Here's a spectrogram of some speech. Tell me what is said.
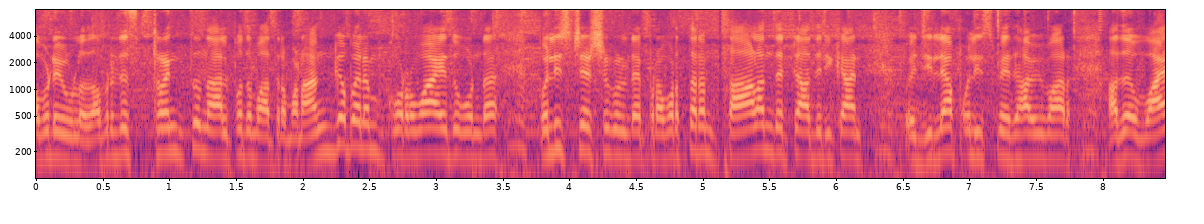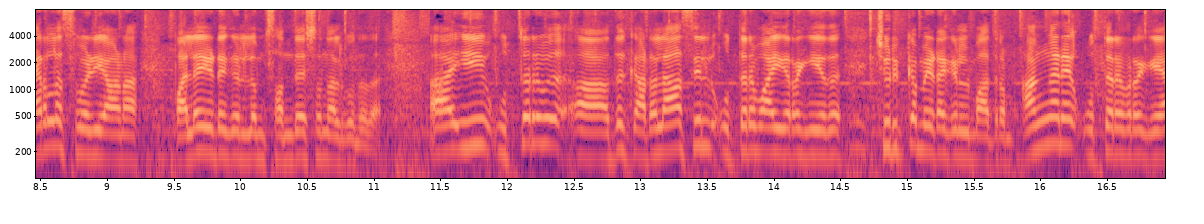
അവിടെയുള്ളത്. അവരുടെ സ്ട്രെങ്ത് നാൽപ്പത് മാത്രമാണ്. അംഗബലം കുറവായതുകൊണ്ട് പോലീസ് സ്റ്റേഷനുകളുടെ പ്രവർത്തനം താളം തെറ്റാതിരിക്കാൻ ജില്ലാ പോലീസ് മേധാവിമാർ അത് വയർലെസ് വഴിയാണ് പലയിടങ്ങളിലും സന്ദേശം നൽകുന്നത്. ഈ ഉത്തരവ് അത് കടലാസിൽ ഉത്തരവായി ഇറങ്ങിയത് ചുരുക്കം ഇടങ്ങളിൽ മാത്രം. അങ്ങനെ ഉത്തരവിറങ്ങിയ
